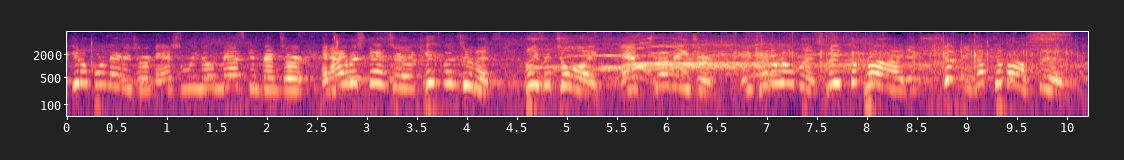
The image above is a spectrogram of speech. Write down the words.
Uniform manager, nationally known mask inventor, and Irish dancer, Caitlin Zumitz. Please enjoy as drum major, Inferno Robles leads the pride and shipping up to Boston.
